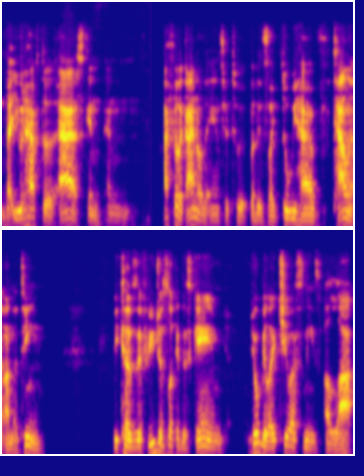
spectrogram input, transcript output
that you would have to ask and and I feel like I know the answer to it, but it's like, do we have talent on the team? Because if you just look at this game, you'll be like, Chivas needs a lot,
